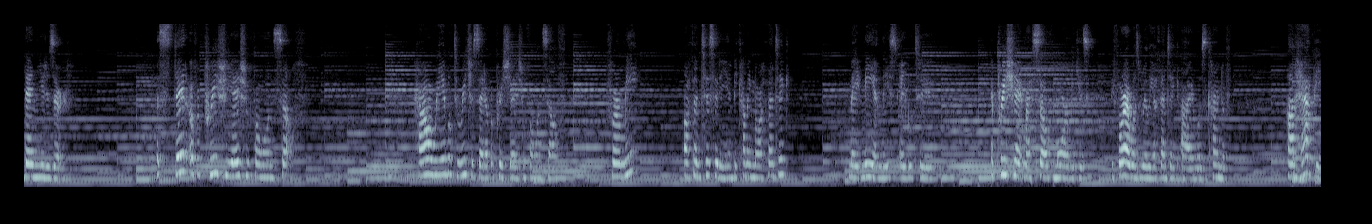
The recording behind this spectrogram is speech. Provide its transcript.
than you deserve. A state of appreciation for oneself. How are we able to reach a state of appreciation for oneself? For me, authenticity and becoming more authentic made me at least able to appreciate myself more because before I was really authentic, I was kind of unhappy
